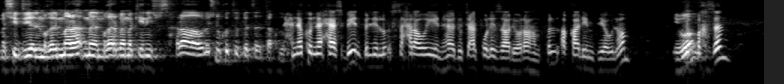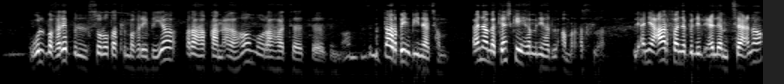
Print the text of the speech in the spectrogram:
ماشي ديال المغرب ما- المغاربه ما كاينينش في الصحراء ولا شنو كنتوا كتعتقدوا حنا كنا حاسبين باللي الصحراويين هادو تاع البوليزاريو راهم في الأقاليم ديالهم. إيوا. المخزن والمغرب السلطات المغربية راها قامعاهم وراها متضاربين بيناتهم. أنا ما كانش كيهمني هذا الأمر أصلا. لأني عارف أنا باللي الإعلام تاعنا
